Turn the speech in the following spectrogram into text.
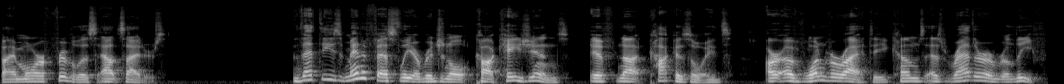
by more frivolous outsiders. That these manifestly original Caucasians, if not Caucasoids, are of one variety comes as rather a relief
